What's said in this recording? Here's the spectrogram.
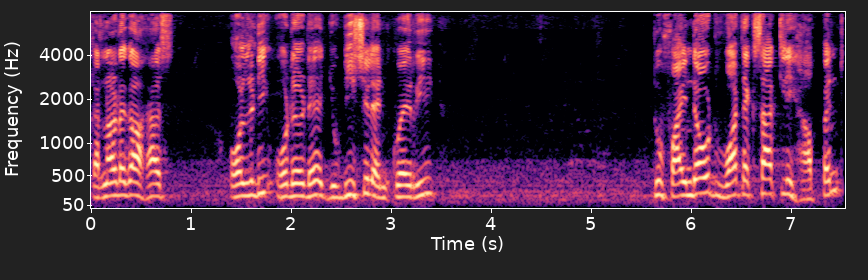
Karnataka has already ordered a judicial inquiry to find out what exactly happened.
